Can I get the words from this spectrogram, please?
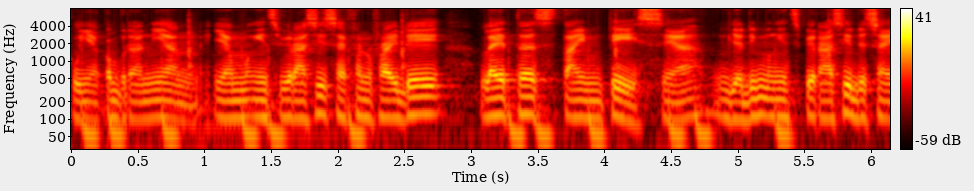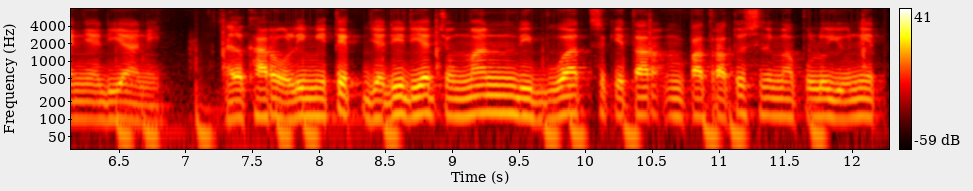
punya keberanian. Yang menginspirasi Seven Friday latest timepiece ya. Jadi menginspirasi desainnya dia nih El Caro Limited. Jadi dia cuman dibuat sekitar 450 unit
